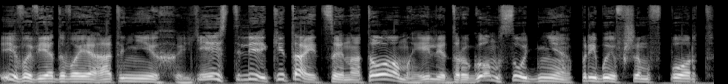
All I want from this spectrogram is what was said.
и выведывая от них, есть ли китайцы на том или другом судне, прибывшем в порт.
